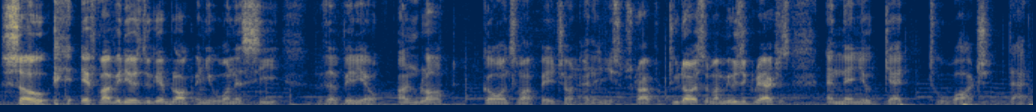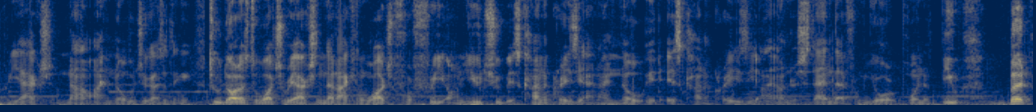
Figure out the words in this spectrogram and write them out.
so if my videos do get blocked and you want to see the video unblocked, go onto my Patreon and then you subscribe for $2 to my music reactions and then you'll get to watch that reaction. Now, I know what you guys are thinking. $2 to watch a reaction that I can watch for free on YouTube is kind of crazy and I know it is kind of crazy. I understand that from your point of view. But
